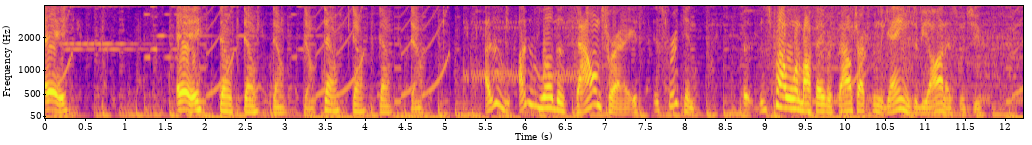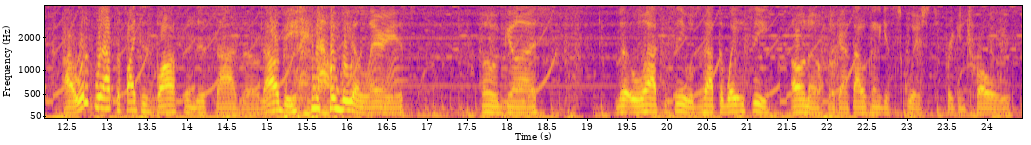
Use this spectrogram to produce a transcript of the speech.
A. A. Don't don't don't don't don't don't don't don't. I just I just love the soundtrack. It's it's freaking. uh, This is probably one of my favorite soundtracks in the game, to be honest with you. Alright, what if we have to fight this boss in this size though? That would be that would be hilarious. Oh gosh. We'll have to see. We'll just have to wait and see. Oh no. Okay, I thought I was gonna get squished. Freaking trolls.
